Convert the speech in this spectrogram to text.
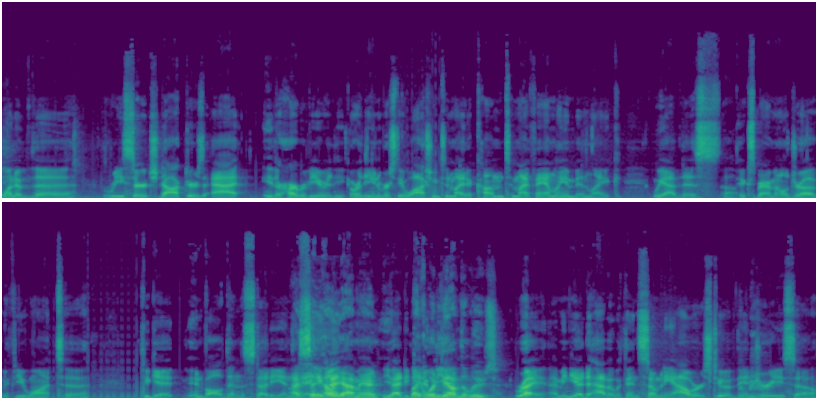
one of the research doctors at either Harborview or the, or the University of Washington might have come to my family and been like, "We have this Oh. experimental drug. If you want to to get involved in the study." And I say hell had- yeah, man. You had to get like, what do you have to lose? Right. I mean, you had to have it within so many hours too of the injury. So,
